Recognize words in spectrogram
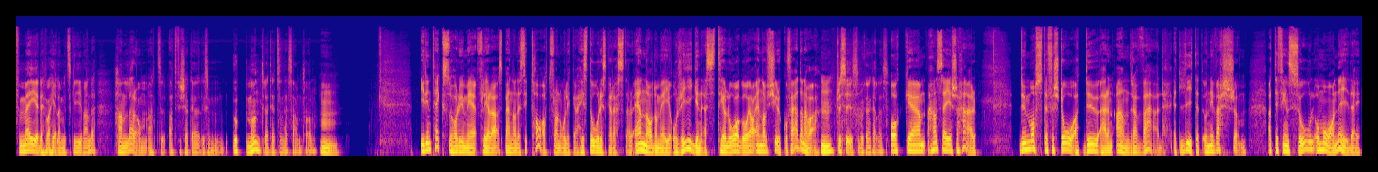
För mig är det vad hela mitt skrivande handlar om, att, att försöka liksom uppmuntra till ett sånt här samtal. Mm. I din text så har du med flera spännande citat från olika historiska röster. En av dem är ju Origenes, teolog och ja, en av kyrkofäderna. va? Mm, precis, så brukar han kallas. Och eh, han säger så här. Du måste förstå att du är en andra värld, ett litet universum. Att det finns sol och måne i dig,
